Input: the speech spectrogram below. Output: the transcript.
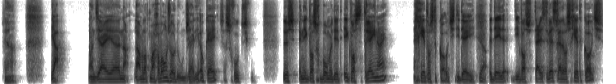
Ja. ja, want jij, eh, nou, laten we dat maar gewoon zo doen. Zei hij, oké, dat is goed. Dus, en ik was gebombardeerd. Ik was de trainer. En Geert was de coach. Die deed, Ja. we deden, die was, tijdens de wedstrijden was Geert de coach.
